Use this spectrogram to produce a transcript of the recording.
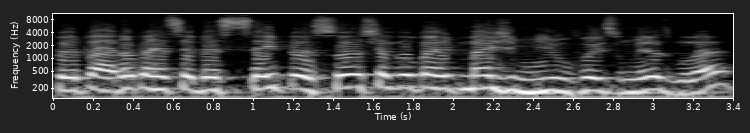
preparou para receber 100 pessoas, chegou para mais de mil. Foi isso mesmo lá?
